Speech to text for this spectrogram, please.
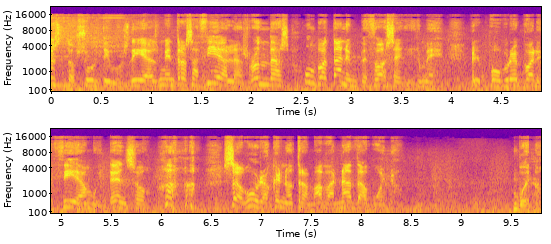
Estos últimos días, mientras hacía las rondas, un patán empezó a seguirme. El pobre parecía muy tenso. Seguro que no tramaba nada bueno. Bueno,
